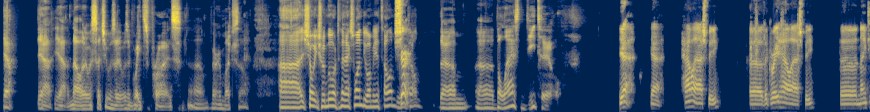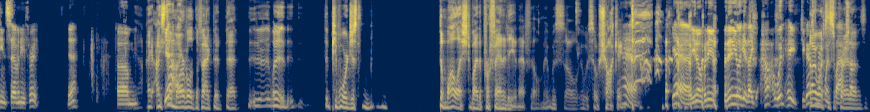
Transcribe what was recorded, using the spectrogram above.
Yeah. Yeah. Yeah. No, it was such, it was, it was a great surprise. Um, very much so. Uh, shall we, should we move on to the next one? Do you want me to tell him? sure. Tell him? Um, uh, the last detail. Yeah. Yeah. Hal Ashby, uh, the great Hal Ashby, uh, 1973. Yeah. Um, I, I still yeah, I- marvel at the fact that that uh, what uh, the people were just demolished by the profanity in that film. It was so it was so shocking. yeah. yeah. You know, but, then you, but then you look at like, how, when, hey, do you guys I remember watched when Slapshot?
